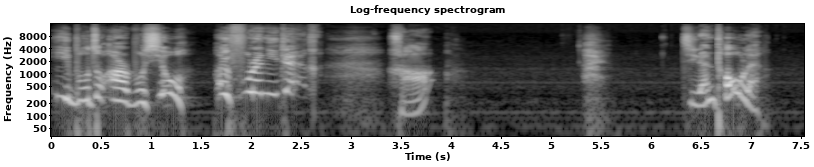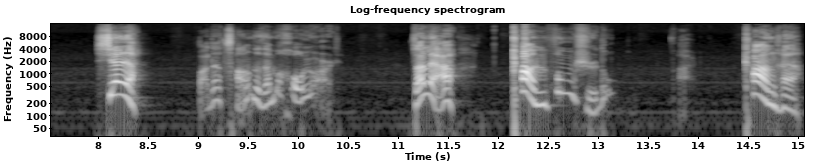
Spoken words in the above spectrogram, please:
一不做二不休啊！哎，夫人，你这个好。哎，既然偷来了，先呀把它藏在咱们后院去，咱俩看风使舵，哎，看看啊，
